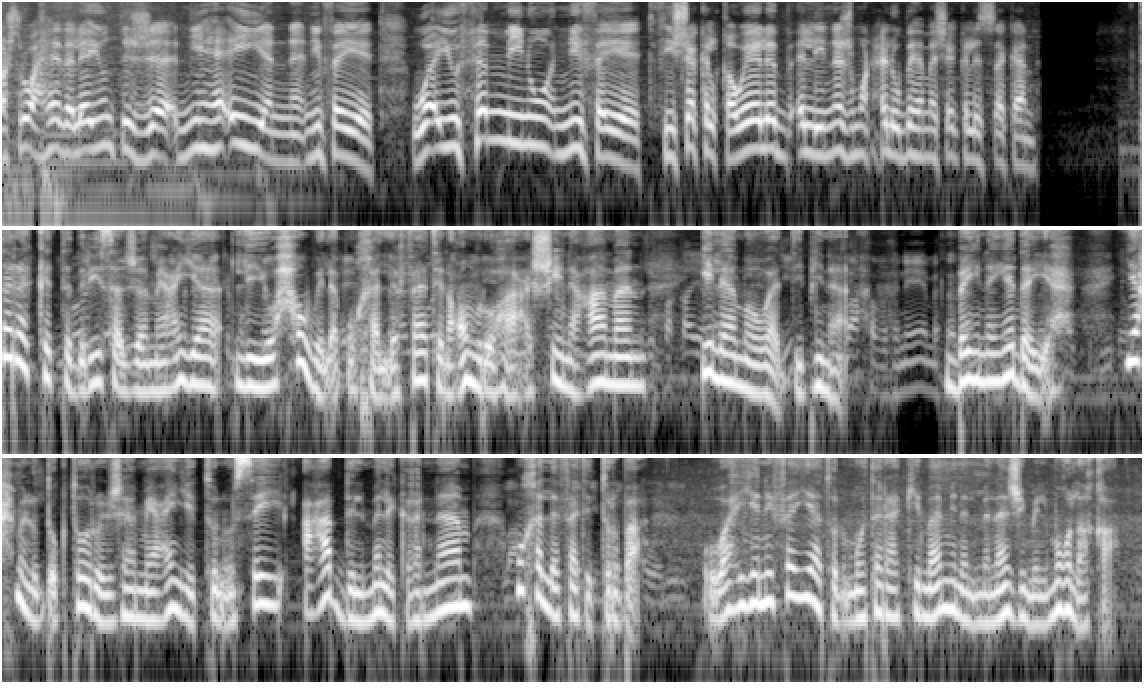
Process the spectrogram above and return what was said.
المشروع هذا لا ينتج نهائيا نفايات ويثمن النفايات في شكل قوالب اللي نجم نحلوا بها مشاكل السكن. ترك التدريس الجامعي ليحول مخلفات عمرها عشرين عاما إلى مواد بناء. بين يديه يحمل الدكتور الجامعي التونسي عبد الملك غنام مخلفات التربة وهي نفايات متراكمة من المناجم المغلقة.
